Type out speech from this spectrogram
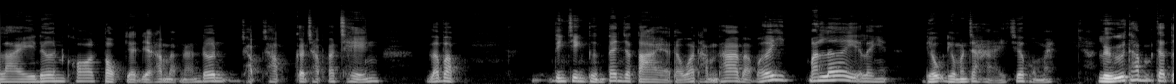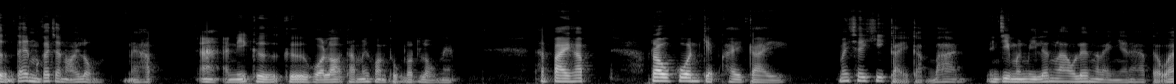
ไหลเดินคอตกอย่าอย่าทำแบบนั้น เดินฉับฉับกระฉับกระเฉง แล้วแบบจริง ๆ ตื่นเต้นจะตายอะ่ะแต่ว่าทำท่าแบบเฮ้ยมันเลยอะไรเงี้ยเดี๋ยวเดี๋ยวมันจะหายเชื่อผมไหมหรือถ้าจะตื่นเต้นมันก็จะน้อยลงนะครับอะอันนี้คือคือหัวเราะทำให้ความทุกข์ลดลงนะถัดไปครับ เราควรเก็บไข่ไก่ ไม่ใช่ขี้ไก่กลับบ้าน จริง ๆ มันมีเรื่องเล่าเรื่องอะไรเงี้ยนะครับ แต่ว่า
